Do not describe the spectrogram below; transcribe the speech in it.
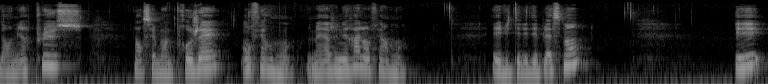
dormir plus, lancer moins de projets, en faire moins. De manière générale, en faire moins. Éviter les déplacements et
